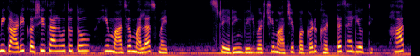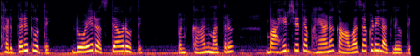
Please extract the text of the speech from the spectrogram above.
मी गाडी कशी चालवत होतो हे माझं मलाच माहीत. स्टेअरिंग व्हीलवरची माझी पकड घट्ट झाली होती. हात थरथरत होते. डोळे रस्त्यावर होते. पण कान मात्र बाहेरच्या त्या भयानक आवाजाकडे लागले होते.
